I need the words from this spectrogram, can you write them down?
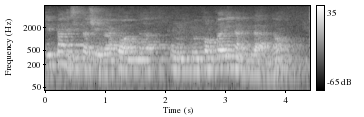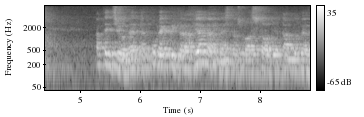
Il pane si faceva con, un, con farina di grano. Attenzione, pure qui trafiamo la finestra sulla storia, tanto per,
